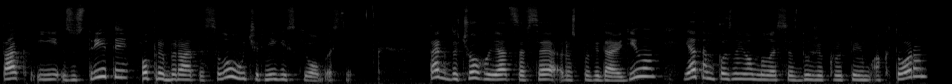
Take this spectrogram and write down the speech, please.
так і зустріти, поприбирати село у Чернігівській області. Так, до чого я це все розповідаю діло. Я там познайомилася з дуже крутим актором,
